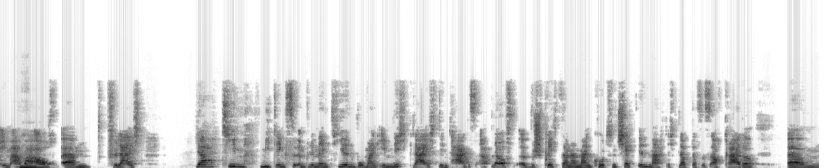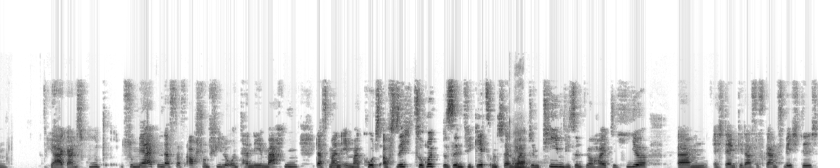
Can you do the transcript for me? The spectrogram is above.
eben aber mhm. auch ähm, vielleicht ja, Team-Meetings zu implementieren, wo man eben nicht gleich den Tagesablauf äh, bespricht, sondern mal einen kurzen Check-in macht. Ich glaube, das ist auch gerade ähm, ja ganz gut zu merken, dass das auch schon viele Unternehmen machen, dass man eben mal kurz auf sich zurückbesinnt. Wie geht's uns denn ja. heute im Team? Wie sind wir heute hier? Ähm, ich denke, das ist ganz wichtig,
